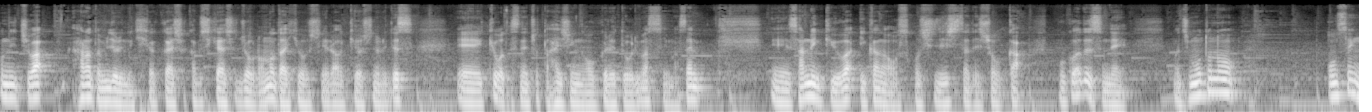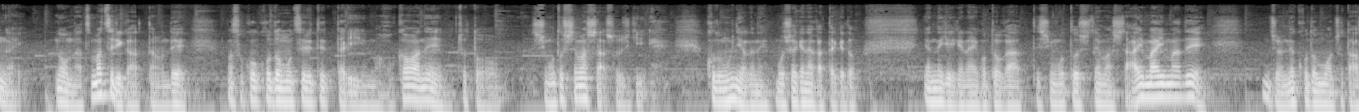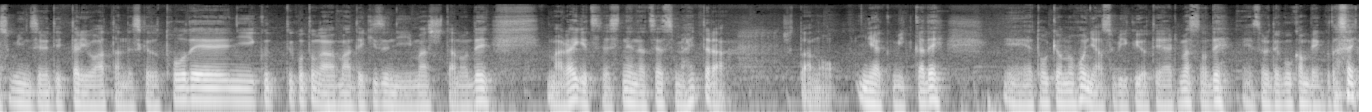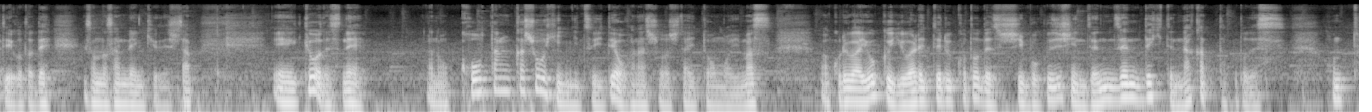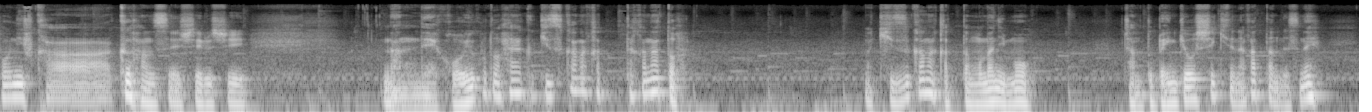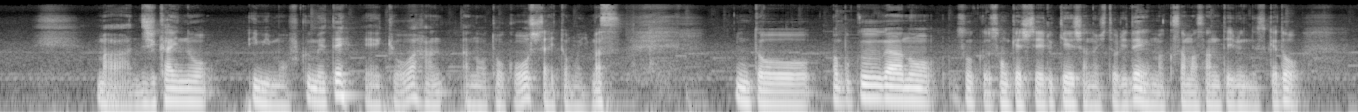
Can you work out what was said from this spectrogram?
こんにちは。花と緑の企画会社株式会社ジョーロの代表をしている秋吉典です、えー、今日はですねちょっと配信が遅れております。すいません、えー、3連休はいかがお過ごしでしたでしょうか。僕はですね地元の温泉街の夏祭りがあったので、まあ、そこを子供連れてったり、まあ、他はねちょっと仕事してました正直。子供にはね申し訳なかったけどやんなきゃいけないことがあって仕事してました。合間合間でもちろんね子供をちょっと遊びに連れて行ったりはあったんですけど遠出に行くってことがまあできずにいましたので、まあ、来月ですね夏休み入ったらちょっとあの2泊3日で、えー、東京の方に遊び行く予定ありますので、えー、それでご勘弁くださいということでそんな3連休でした、えー、今日はですねあの高単価商品についてお話をしたいと思います、まあ、これはよく言われてることですし僕自身全然できてなかったことです。本当に深く反省してるしなんでこういうことを早く気づかなかったかなと、まあ、気づかなかったも何もちゃんと勉強してきてなかったんですねまあ次回の意味も含めて、えー、今日ははんあの投稿をしたいと思います。うんとまあ、僕があのすごく尊敬している経営者の一人で、まあ、草間さんっているんですけど、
